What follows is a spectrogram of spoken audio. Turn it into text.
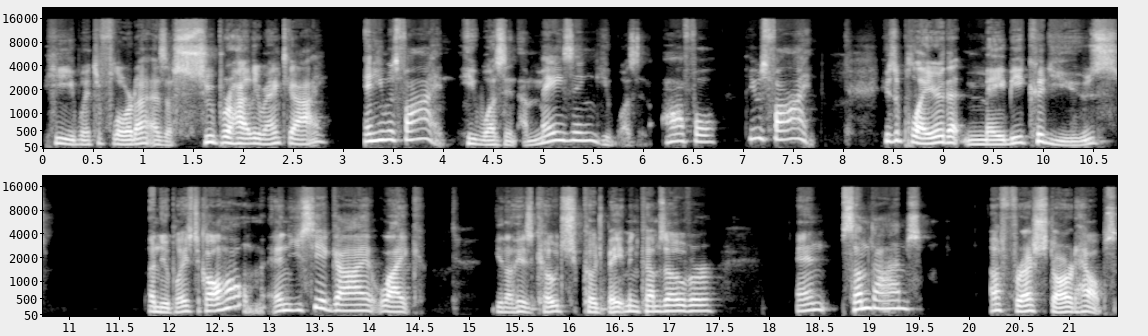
he went to Florida as a super highly ranked guy and he was fine. He wasn't amazing, he wasn't awful, he was fine. He's a player that maybe could use a new place to call home. And you see a guy like, you know, his coach, Coach Bateman, comes over and sometimes a fresh start helps.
